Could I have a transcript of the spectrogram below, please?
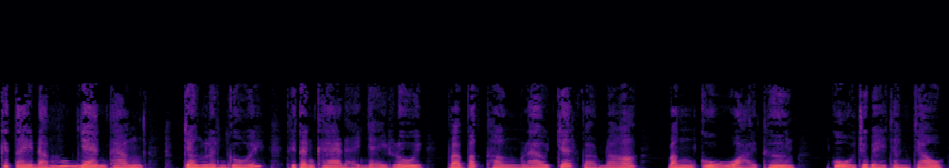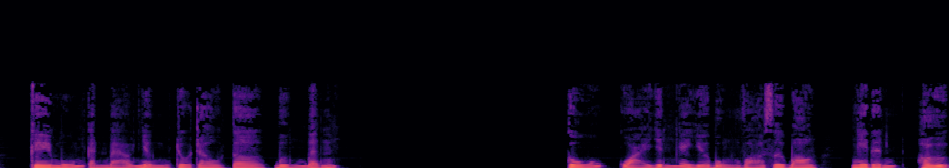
cái tay đấm gian thẳng, chân lên gối, thì thằng Kha đã nhảy lùi và bất thần lao chết vào nó bằng cú ngoại thường của chú bé chăn trâu khi muốn cảnh báo những chú trâu tơ bướng bỉnh. Cú quại dính ngay giữa bụng võ sư bon, nghe đến hự.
